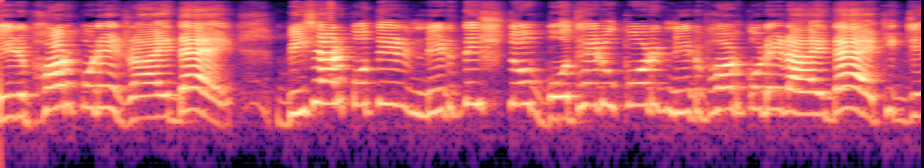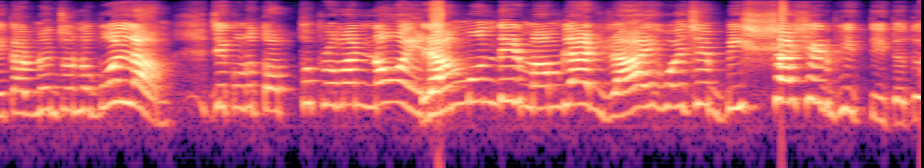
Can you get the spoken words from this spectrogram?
নির্ভর করে রায় দেয়। বিচারপতির নির্দিষ্ট বোধের উপর নির্ভর করে রায় দেয়। ঠিক যে কারণের জন্য বললাম যে কোনো তথ্য প্রমাণ নয়। রাম মন্দির মামলার রায় হয়েছে বিশ্বাসের ভিত্তিতে। তো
